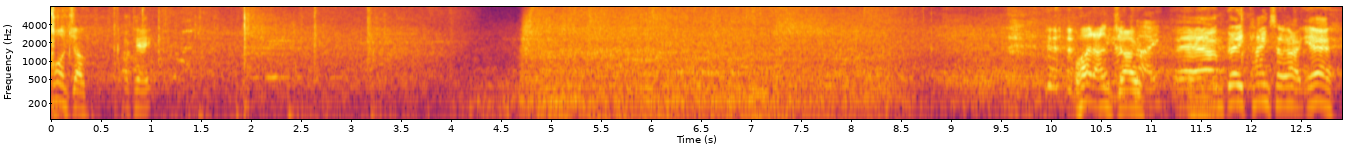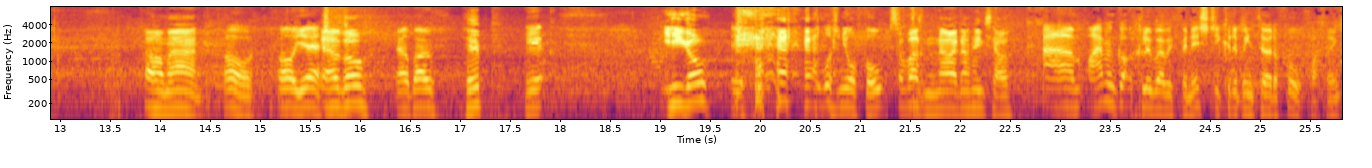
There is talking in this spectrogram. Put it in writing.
Come on, Joe. Okay. Well done, Joe. Yeah, I'm great, thanks a lot, yeah. Oh man. Oh, oh yeah. Elbow, Elbow, hip, hip. ego. It wasn't your fault. It wasn't, no, I don't think so. Um, I haven't got a clue where we finished. You could have been third or fourth, I think.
